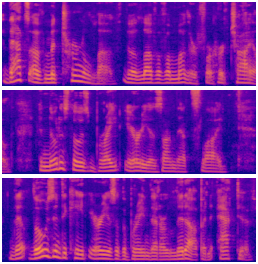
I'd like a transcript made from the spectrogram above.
That's of maternal love, the love of a mother for her child. And notice those bright areas on that slide. That, those indicate areas of the brain that are lit up and active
